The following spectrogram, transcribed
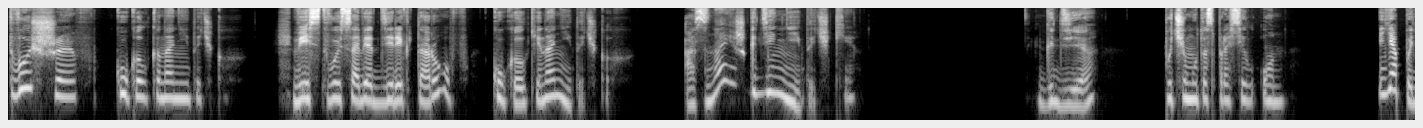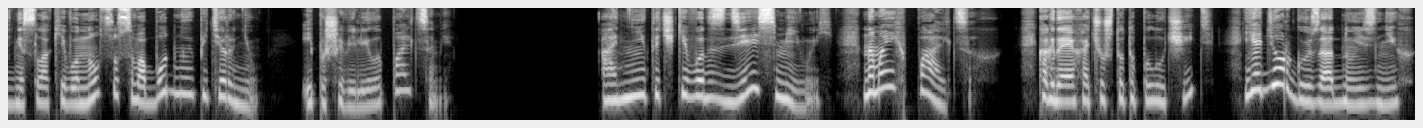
Твой шеф — куколка на ниточках. Весь твой совет директоров куколки на ниточках. А знаешь, где ниточки? Где? Почему-то спросил он. Я поднесла к его носу свободную пятерню и пошевелила пальцами. А ниточки вот здесь, милый, на моих пальцах. Когда я хочу что-то получить, я дергаю за одну из них,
